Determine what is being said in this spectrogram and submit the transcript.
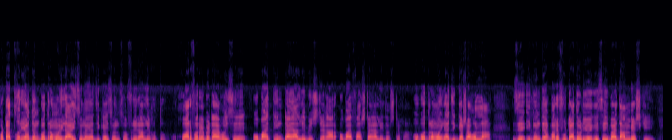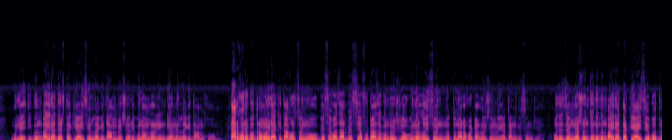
হঠাৎ করে একজন ভদ্র মহিলা আইসুন আইয়া জিকাইছুন সফরির আলি হতো। হওয়ার পরে বেটায় কইছে ওবায় তিনটায় আলি বিশ টাকা আর ওবায় পাঁচটায় আলি দশ টাকা। ও ভদ্র মহিলা জিজ্ঞাসা করলা যে ইগুন তো একবারে ফুটা দড়িয়ে গেছে এইবার দাম বেশ কি? বলে ইগুন বাইরা দেশ থেকে আইসের লাগে দাম বেশি আর ইগুন আমরা ইন্ডিয়ানের লাগে দাম কম। তারপরে ভদ্র মহিলা কিতা করছেন ও গেছে বাজার বেচিয়া ফুটা যেগুন রইছিল ওগুনও লইছেন নতুন আর কয়টা লইছেন লইয়া তান গেছেন গিয়া। ও যে, যেমনে শুনছেন ইগুন বাইরা তাকি ভদ্র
